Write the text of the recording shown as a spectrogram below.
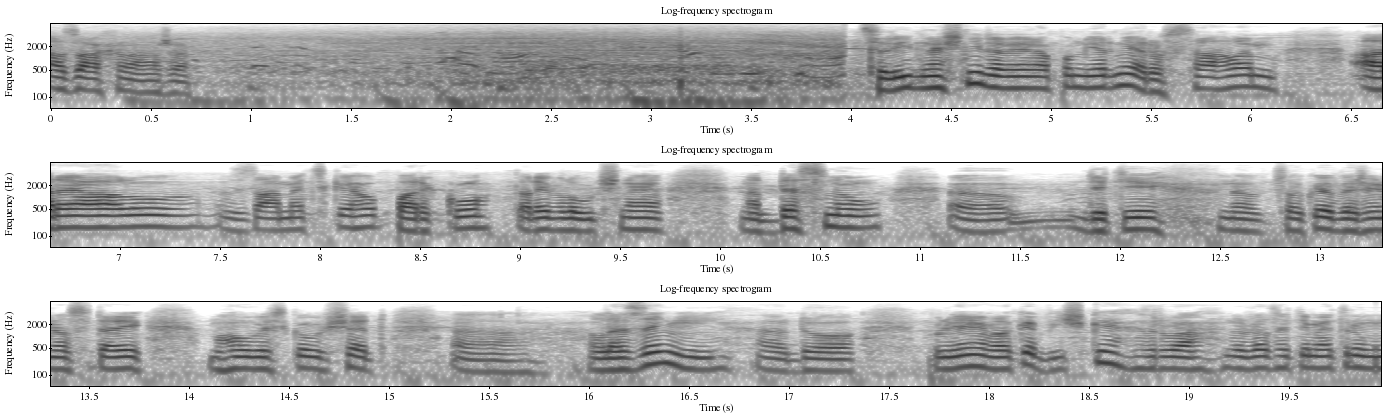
a záchranáře. Celý dnešní den je na poměrně rozsáhlém areálu zámeckého parku tady v Loučné nad Desnou. Eh, Děti, no celkově veřejnost tady mohou vyzkoušet eh, lezení eh, do poměrně velké výšky, zhruba do 20 metrů.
